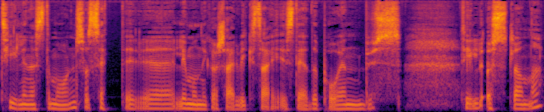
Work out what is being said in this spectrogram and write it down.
tidlig neste morgen, så setter Limonica Skjervik seg i stedet på en buss til Østlandet.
